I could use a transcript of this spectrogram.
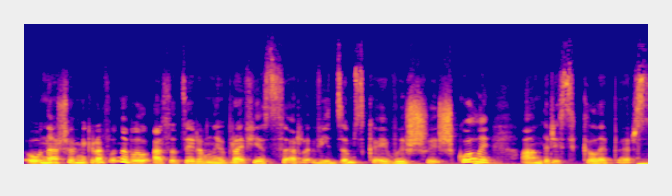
У нашего микрофона был ассоциированный профессор Видземской высшей школы Андрис Клеперс.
